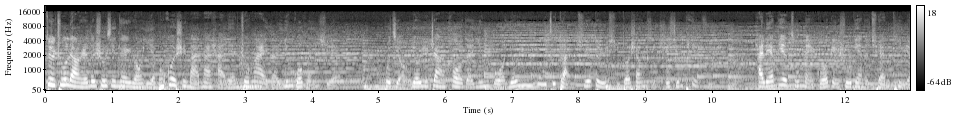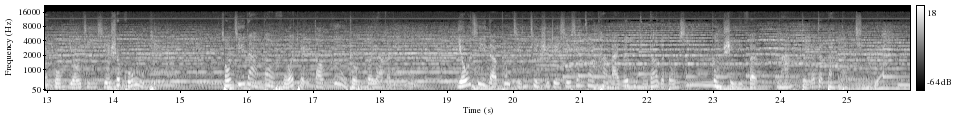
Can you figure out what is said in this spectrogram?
最初两人的书信内容也不过是买卖海莲钟爱的英国文学。不久，由于战后的英国由于物资短缺，对于许多商品实行配给，海莲便从美国给书店的全体员工邮寄一些生活物品，从鸡蛋到火腿到各种各样的礼物。邮寄的不仅仅是这些现在看来微不足道的东西，更是一份难得的淡淡情缘。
